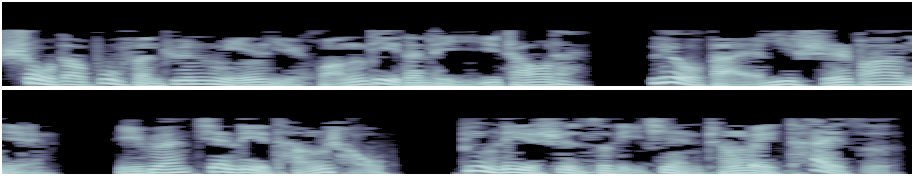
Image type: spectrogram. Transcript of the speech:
受到部分军民以皇帝的礼仪招待。六百一十八年，李渊建立唐朝，并立世子李建成为太子。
